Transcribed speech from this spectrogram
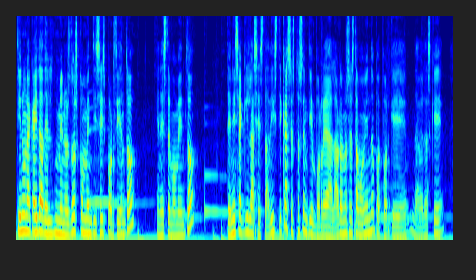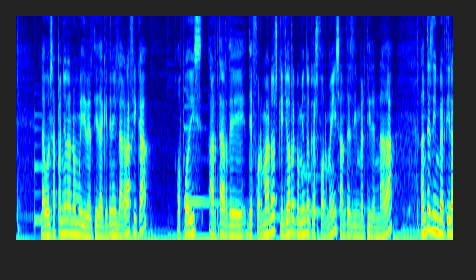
tiene una caída del menos 2,26% en este momento. Tenéis aquí las estadísticas, esto es en tiempo real. Ahora no se está moviendo, pues porque la verdad es que la bolsa española no es muy divertida. Aquí tenéis la gráfica. Os podéis hartar de, formaros, que yo recomiendo que os forméis antes de invertir en nada. Antes de invertir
